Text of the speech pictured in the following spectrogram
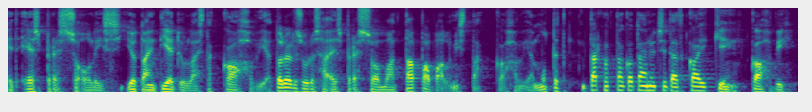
että espresso olisi jotain tietynlaista kahvia. Todellisuudessa espresso on vain tapa valmistaa kahvia, mutta tarkoittaako tämä nyt sitä, että kaikki kahvi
